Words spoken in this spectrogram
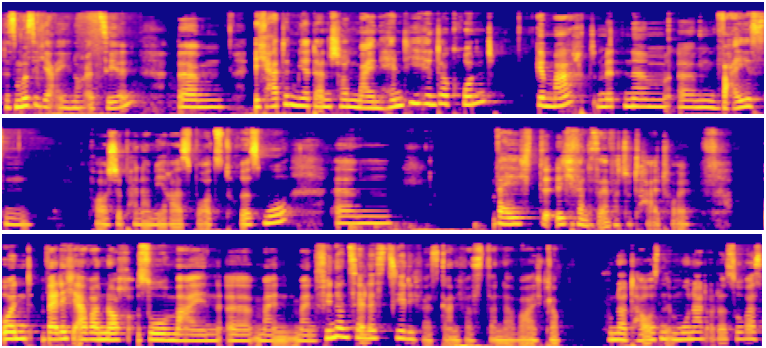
das muss ich ja eigentlich noch erzählen. Ähm, ich hatte mir dann schon meinen Handy-Hintergrund gemacht mit einem ähm, weißen Porsche Panamera Sports Turismo, ähm, weil ich, ich fand das einfach total toll. Und weil ich aber noch so mein, äh, mein, mein finanzielles Ziel, ich weiß gar nicht, was es dann da war, ich glaube 100.000 im Monat oder sowas,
